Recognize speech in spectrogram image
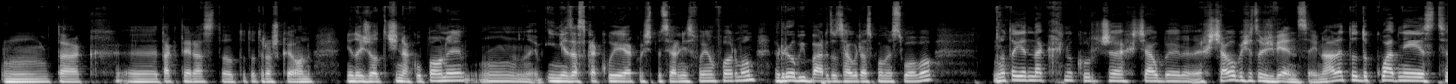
mm, tak, e, tak teraz to, to, to troszkę on nie dość, że odcina kupony mm, i nie zaskakuje jakoś specjalnie swoją formą, robi bardzo cały czas pomysłowo, no to jednak, no kurczę, chciałby, chciałoby się coś więcej. No ale to dokładnie jest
